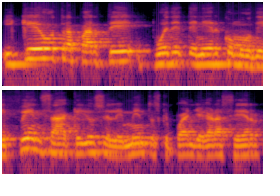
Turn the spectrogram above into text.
y qué otra parte puede tener como defensa aquellos elementos que puedan llegar a ser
